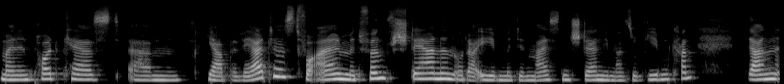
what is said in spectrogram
meinen Podcast ähm, ja bewertest, vor allem mit fünf Sternen oder eben mit den meisten Sternen, die man so geben kann, dann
